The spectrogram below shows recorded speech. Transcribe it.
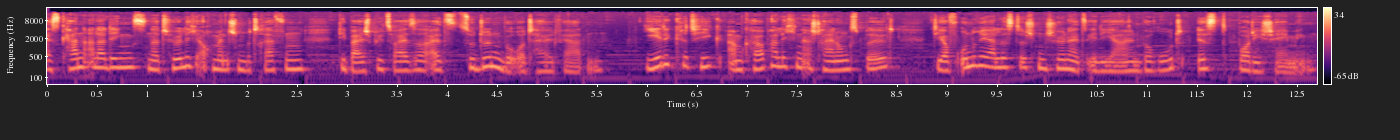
Es kann allerdings natürlich auch Menschen betreffen, die beispielsweise als zu dünn beurteilt werden. Jede Kritik am körperlichen Erscheinungsbild, die auf unrealistischen Schönheitsidealen beruht, ist Bodyshaming.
